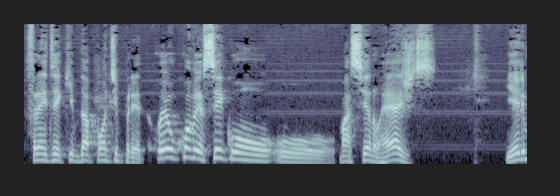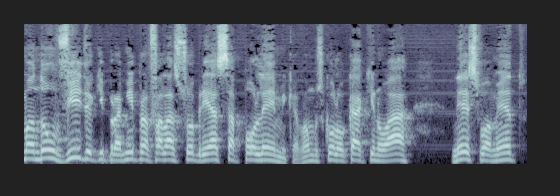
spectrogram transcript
frente à equipe da Ponte Preta. Eu conversei com o Marciano Regis e ele mandou um vídeo aqui para mim para falar sobre essa polêmica. Vamos colocar aqui no ar nesse momento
